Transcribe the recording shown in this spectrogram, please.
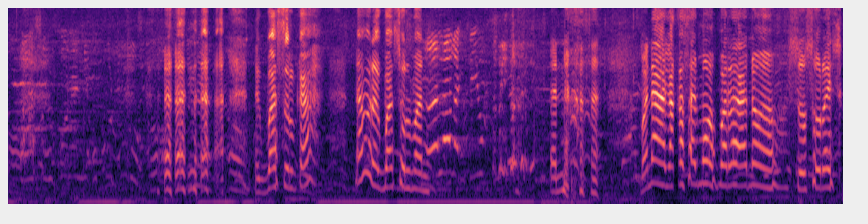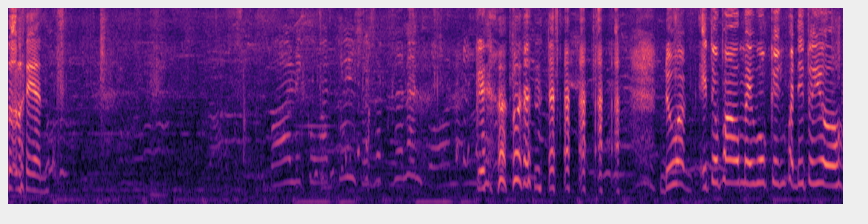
pasok ko na ni upod ko. Nagbasol ka? Naman nagbasol man. Ano? Mana, lakasan mo para ano, susuray-suray yan. Balik ko nga to eh, sasaksanan. Duwag, ito pa oh, may walking pa dito yo.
